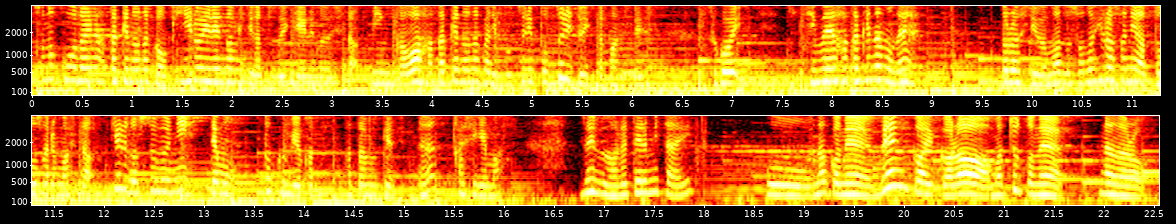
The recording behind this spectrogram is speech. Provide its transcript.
その広大な畑の中を黄色いレンガ道が続いているのでした。民家は畑の中にぽつりぽつりといった感じです。すごい一面畑なのね。ドロシーはまずその広さに圧倒されました。けれどすぐにでもと首を傾けんかしげます。ずいぶん荒れてるみたい？おーなんかね前回から、まあ、ちょっとねなんだろう。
